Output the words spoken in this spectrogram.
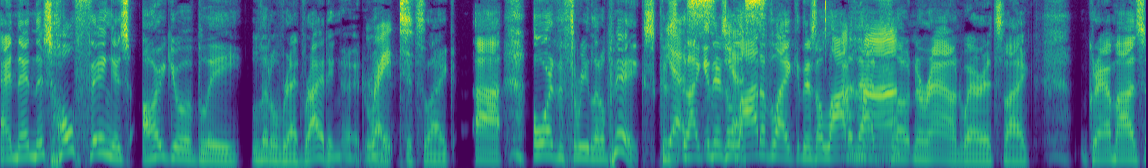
and then this whole thing is arguably Little Red Riding Hood, right? Right. It's like, uh, or the Three Little Pigs, because Yes, like there's a lot of like there's a lot of that Uh-huh. floating around where it's like, Grandma's,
